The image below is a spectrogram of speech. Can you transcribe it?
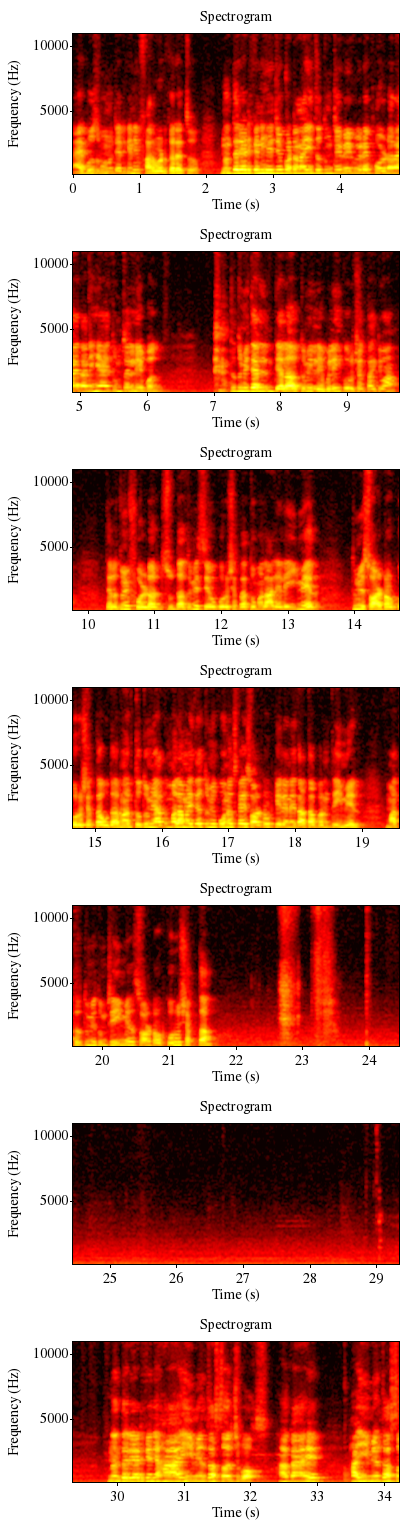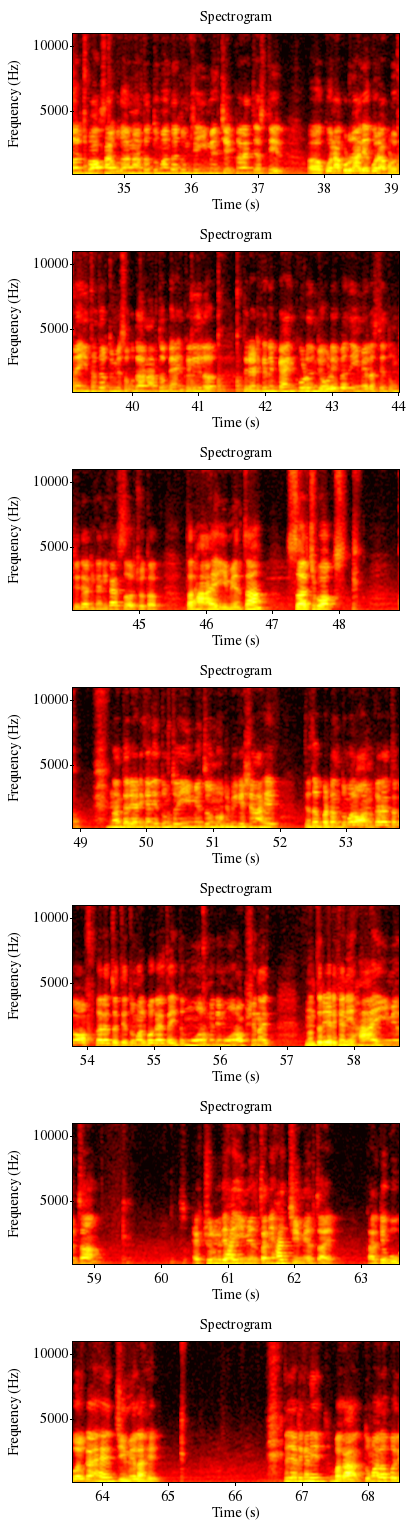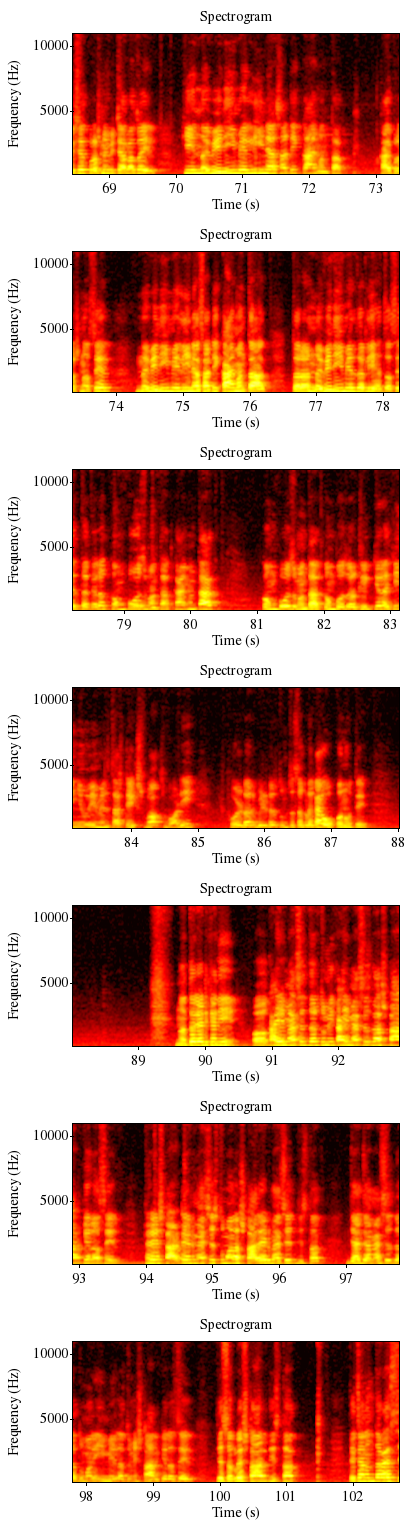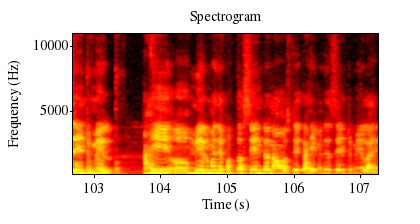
ॲबूज म्हणून त्या ठिकाणी फॉरवर्ड करायचं. नंतर या ठिकाणी हे जे बटन आहे इथं तुमचे वेगवेगळे फोल्डर आहेत आणि हे आहे तुमचं लेबल तर तुम्ही त्या त्याला तुम्ही लेबलिंग करू शकता किंवा त्याला तुम्ही फोल्डरसुद्धा तुम्ही सेव्ह करू शकता. तुम्हाला आलेले ईमेल तुम्ही सॉर्ट आउट करू शकता. उदाहरणार्थ तुम्ही आता मला माहिती आहे तुम्ही कोणच काही सॉर्ट आउट केले नाहीत आतापर्यंत ईमेल मात्र तुम्ही तुमचे ईमेल सॉर्ट आउट करू शकता. नंतर या ठिकाणी हा आहे ईमेलचा सर्च बॉक्स हा काय आहे? हा ईमेलचा सर्च बॉक्स आहे. उदाहरणार्थ तुम्हाला जर तुमचे ईमेल चेक करायचे असतील कोणाकडून आले कोणाकडून नाही इथं जर तुम्ही उदाहरणार्थ बँक लिहिलं तर या ठिकाणी बँककडून जेवढे पण ईमेल असतील तुमचे त्या ठिकाणी काय सर्च होतात. तर हा आहे ईमेलचा सर्च बॉक्स नंतर या ठिकाणी तुमचं ईमेलचं नोटिफिकेशन आहे. त्याचं बटन तुम्हाला ऑन करायचं का ऑफ करायचं ते तुम्हाला बघायचं आहे. इथं मोरमध्ये मोर ऑप्शन आहेत. नंतर या ठिकाणी हा आहे ईमेलचा ॲक्च्युअलमध्ये हा ईमेलचा आणि हा जीमेलचा आहे. कारण की गुगल काय आहे? जीमेल आहे. तर या ठिकाणी बघा तुम्हाला परीक्षेत प्रश्न विचारला जाईल की नवीन ईमेल लिहिण्यासाठी काय म्हणतात? काय प्रश्न असेल? नवीन ईमेल लिहिण्यासाठी काय म्हणतात? तर नवीन ईमेल जर लिहायचं असेल तर त्याला कंपोज म्हणतात. काय म्हणतात? कंपोज म्हणतात. कंपोजवर क्लिक केलं की न्यू ईमेलचा text box body folder builder तुमचं सगळं काय ओपन होते. नंतर या ठिकाणी काही मेसेज जर तुम्ही काही मेसेजला स्टार्ट केलं असेल तर हे स्टार्टेड मेसेज तुम्हाला स्टारेड मेसेज दिसतात. ज्या ज्या मेसेजला तुम्हाला ईमेलला तुम्ही स्टार केलं असेल ते सगळे स्टार दिसतात. त्याच्यानंतर आहे सेंट मेल काही मेलमध्ये फक्त सेंट नाव असते काहीमध्ये सेंट मेल आहे.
